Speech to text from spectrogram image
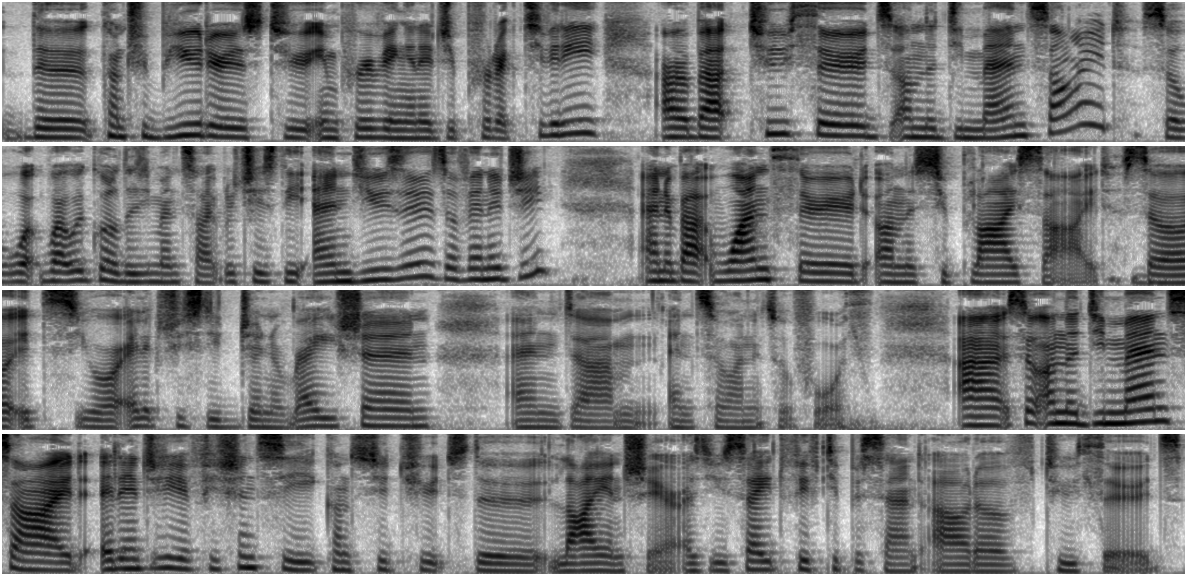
the contributors to improving energy productivity are about two thirds on the demand side, so what, what we call the demand side, which is the end users of energy, and about one third on the supply side. So it's your electricity generation and um, and so on and so forth. Uh, so on the demand side, energy efficiency constitutes the lion's share, as you said, fifty percent out of two thirds.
